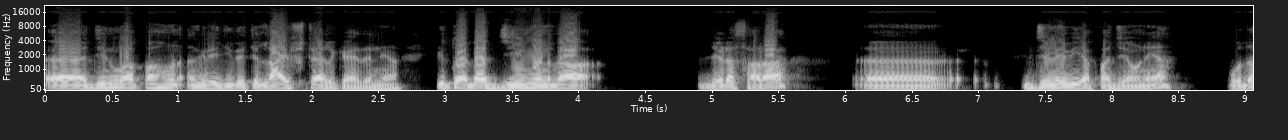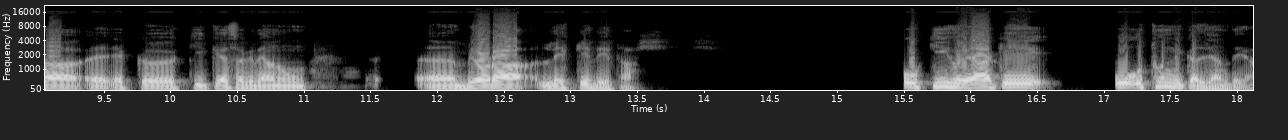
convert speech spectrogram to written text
ਅਹ, ਜਿਹਨੂੰ ਆਪਾਂ ਹੁਣ ਅੰਗਰੇਜ਼ੀ ਦੇ ਵਿੱਚ ਲਾਈਫ ਸਟਾਈਲ ਕਹਿ ਦਿੰਦੇ ਆ ਕਿ ਤੁਹਾਡਾ ਜੀਵਨ ਦਾ ਜਿਹੜਾ ਸਾਰਾ ਅਹ, ਜਿਵੇਂ ਵੀ ਆਪਾਂ ਜਿਉਣੇ ਆ ਉਹਦਾ ਇੱਕ ਕੀ ਕਹਿ ਸਕਦੇ ਆ ਉਹਨੂੰ ਅਹ, ਬਿਉਰਾ ਲਿਖ ਕੇ ਦੇਤਾ। ਉਹ ਕੀ ਹੋਇਆ ਕਿ ਉਹ ਉੱਥੋਂ ਨਿਕਲ ਜਾਂਦੇ ਆ।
